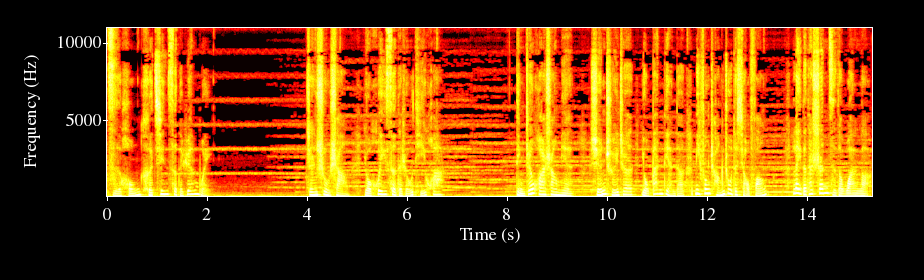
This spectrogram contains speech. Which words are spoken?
紫红和金色的鸢尾，针树上有灰色的柔蹄花。顶针花上面悬垂着有斑点的蜜蜂常住的小房，累得它身子都弯了。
